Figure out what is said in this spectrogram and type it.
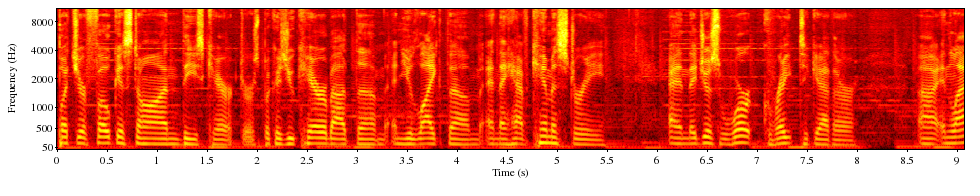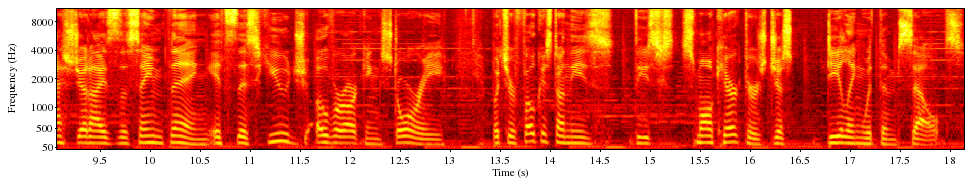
but you're focused on these characters because you care about them and you like them and they have chemistry and they just work great together. Uh, and Last Jedi is the same thing. It's this huge overarching story, but you're focused on these these small characters just dealing with themselves.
